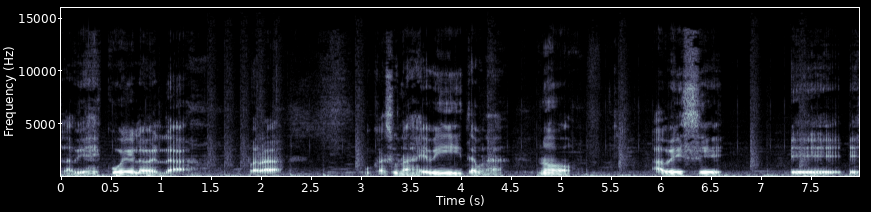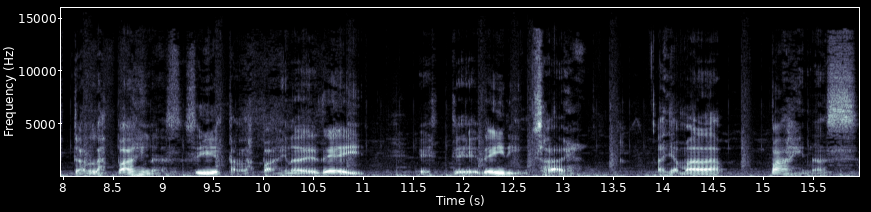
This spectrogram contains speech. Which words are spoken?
la, vieja escuela, ¿verdad? Para buscarse una jevita, una... No, a veces eh, están las páginas, sí, están las páginas de date, este, dating, ¿sabes? Las llamadas páginas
